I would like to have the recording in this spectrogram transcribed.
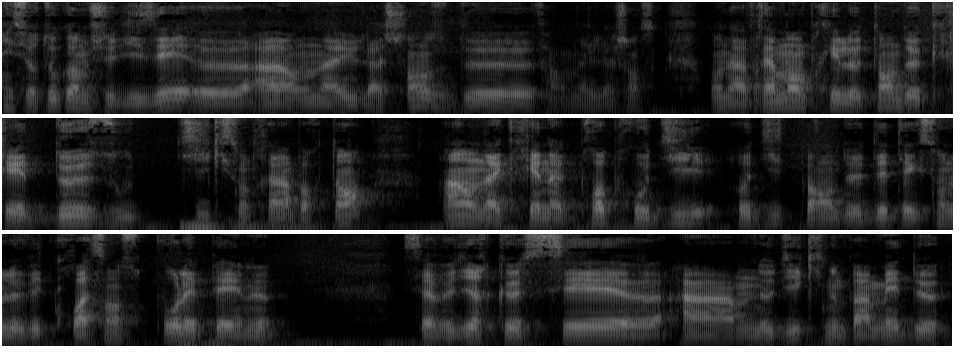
Et surtout, comme je te disais, euh, ah, on a eu la chance de, enfin, on a eu la chance. On a vraiment pris le temps de créer deux outils qui sont très importants. Un, on a créé notre propre audit, audit de détection de levée de croissance pour les PME. Ça veut dire que c'est euh, un audit qui nous permet de,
